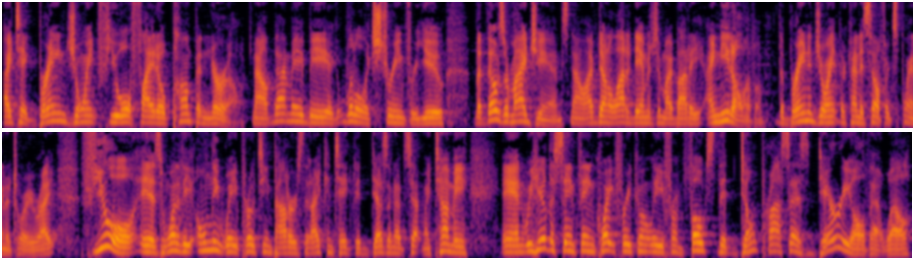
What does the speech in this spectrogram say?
I take brain, joint, fuel, phyto, pump, and neuro. Now, that may be a little extreme for you, but those are my jams. Now, I've done a lot of damage to my body. I need all of them. The brain and joint, they're kind of self explanatory, right? Fuel is one of the only whey protein powders that I can take that doesn't upset my tummy. And we hear the same thing quite frequently from folks that don't process dairy all that well.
